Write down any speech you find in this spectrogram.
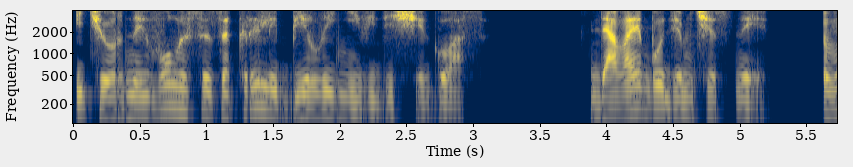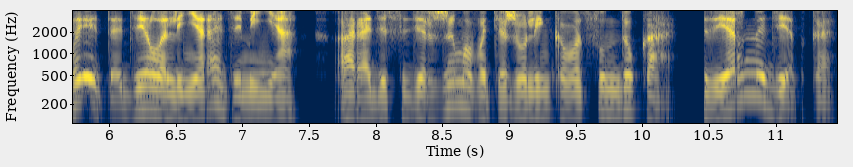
и черные волосы закрыли белый невидящий глаз. «Давай будем честны. Вы это делали не ради меня, а ради содержимого тяжеленького сундука. Верно, детка?»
